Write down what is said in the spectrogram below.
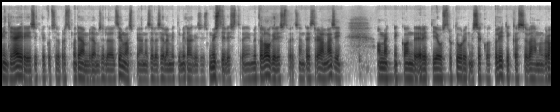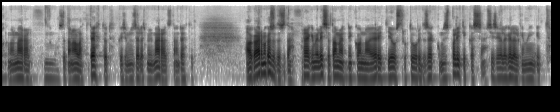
mind ei häiri isiklikult, sellepärast et ma tean, mida ma selle all silmas pean ja selles ei ole mitte midagi sellist müstilist või mütoloogilist, vaid see on täiesti reaalne asi. ametnikkond, eriti jõustruktuurid, mis sekkuvad poliitikasse vähemal või rohkemal määral, seda on alati tehtud, küsimus on selles, mil määral seda on tehtud aga ärme kasuta seda, räägime lihtsalt ametnikkonna ja eriti jõustruktuuride sekkumisest poliitikasse, siis ei ole kellelgi mingit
